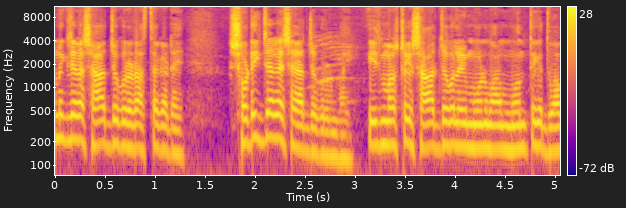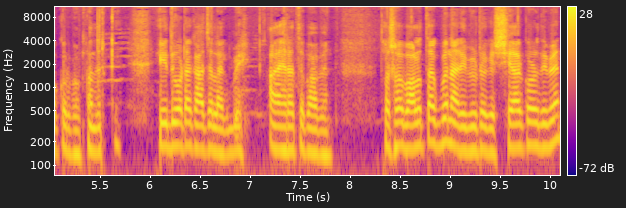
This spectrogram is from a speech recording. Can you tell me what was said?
অনেক জায়গায় সাহায্য করে রাস্তাঘাটে। সঠিক জায়গায় সাহায্য করুন ভাই। এই মানুষটাকে সাহায্য করলে মন মন থেকে দোয়া করব আপনাদেরকে। এই দোয়াটা কাজে লাগবে, আয়ের হাতে পাবেন। তো সবাই ভালো থাকবেন আর এই ভিডিওটাকে শেয়ার করে দিবেন।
